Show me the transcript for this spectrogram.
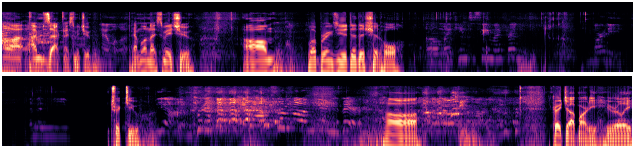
Uh, I'm Zach. Nice to meet you. Pamela. nice to meet you. Um, what brings you to this shithole? Um, I came to see my friend Marty, and then he. Tricked you. Yeah. Somehow I'm here and he's there. Uh, great job, Marty. You really.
